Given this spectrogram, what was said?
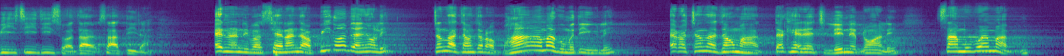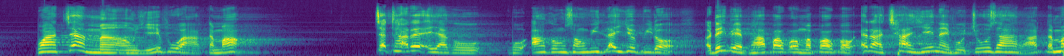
B C D ဆိုတာစသိတာအဲ့ဒါနေပါ10ရန်ကျပြီးသွားပြန်ရောလေစမ်းစာကြောင်းကျတော့ဘာမှကိုမသိဘူးလေအဲ့တော့စမ်းစာကြောင်းမှာတက်ခဲ့တဲ့လေးနှစ်တုန်းကလေစာမူပွဲမှာဝါကြမှန်အောင်ရေးဖို့ဟာဓမ္မ ကြက်ထားတဲ့အရာကိုဟိုအာကုံဆောင်ပြီးလိုက်ရွတ်ပြီးတော့အတိတ်ပဲဘာပေါက်ပေါက်မပေါက်ပေါက်အဲ့ဒါချရေးနိုင်ဖို့စူးစမ်းတာဓမ္မ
